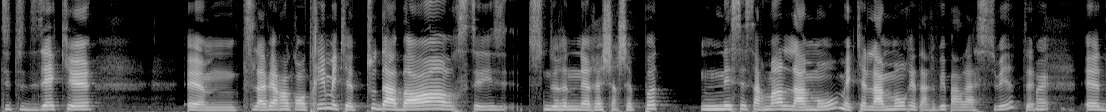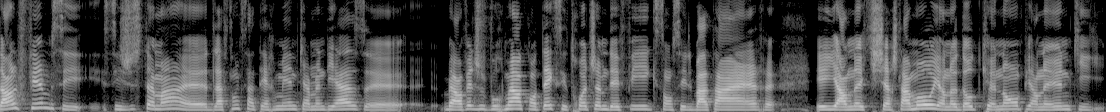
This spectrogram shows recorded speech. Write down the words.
Tu sais, tu disais que tu l'avais rencontré, mais que tout d'abord, tu ne, ne recherchais pas nécessairement l'amour, mais que l'amour est arrivé par la suite. Ouais. Euh, dans le film, c'est justement euh, de la façon que ça termine. Cameron Diaz, euh, ben en fait, je vous remets en contexte, c'est trois chums de filles qui sont célibataires. et il y en a qui cherchent l'amour, il y en a d'autres que non, puis il y en a une qui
